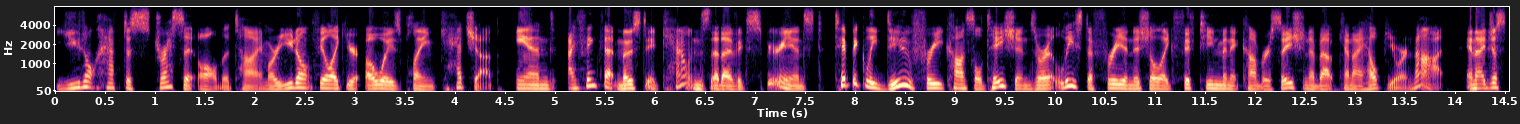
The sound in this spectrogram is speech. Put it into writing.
you don't have to stress it all the time or you don't feel like you're always playing catch up. And I think that most accountants that I've experienced typically do free consultations or at least a free initial like 15 minute conversation about can I help you or not. And I just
